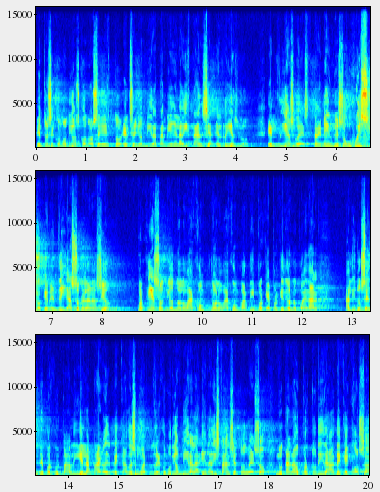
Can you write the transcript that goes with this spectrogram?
Entonces, como Dios conoce esto, el Señor mira también en la distancia el riesgo. El riesgo es tremendo, es un juicio que vendría sobre la nación. Porque eso Dios no lo va a, compartir. ¿Por qué? Porque Dios no puede dar al inocente por culpable y en la paga del pecado es muerte. Entonces, como Dios mira en la distancia todo eso, nos da la oportunidad de qué cosa?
